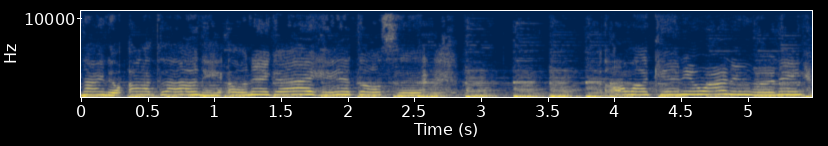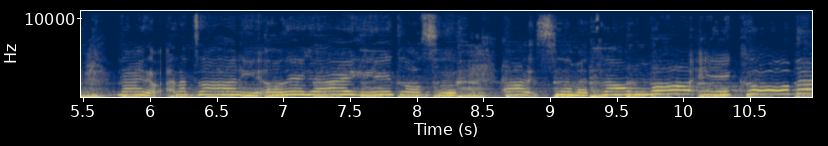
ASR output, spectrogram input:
ないのあなたにお願い一つ。おまけに warning warning ないのあなたにお願いす張り詰めた思い込め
